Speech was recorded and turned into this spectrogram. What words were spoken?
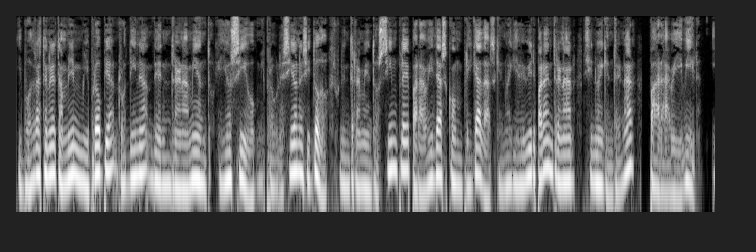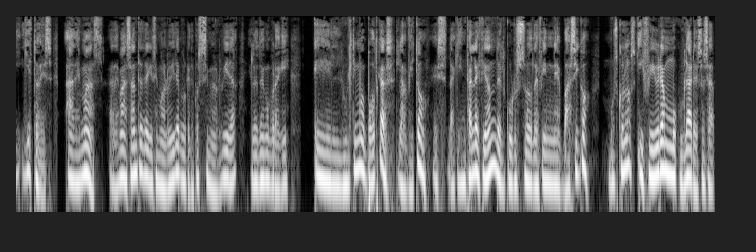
y podrás tener también mi propia rutina de entrenamiento, que yo sigo, mis progresiones y todo. Es un entrenamiento simple para vidas complicadas, que no hay que vivir para entrenar, sino hay que entrenar para vivir. Y esto es, además, además, antes de que se me olvide, porque después se me olvida, y lo tengo por aquí, el último podcast, lo has visto, es la quinta lección del curso de fitness básico, músculos y fibras musculares, o sea,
